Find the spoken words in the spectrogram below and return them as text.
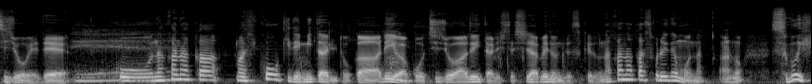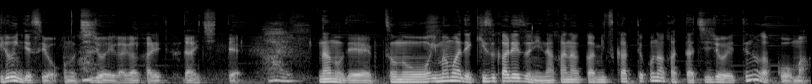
地上絵で、はい、こうなかなか、まあ、飛行機で見たりとかあるいはこう地上を歩いたりして調べるんですけど、はい、なかなかそれでもなあのすごい広いんですよこの地上絵が描かれてる大地って。はい、なのでその今まで気づかれずになかなか見つかってこなかった地上絵っていうのがこう、まあ、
